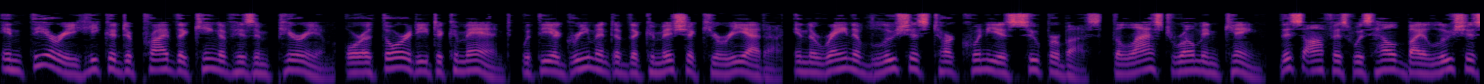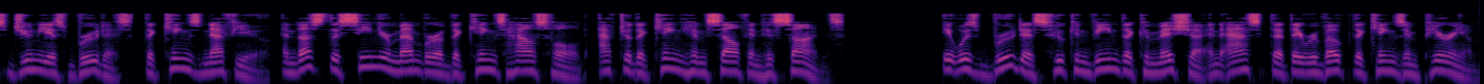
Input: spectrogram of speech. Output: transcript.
In theory he could deprive the king of his imperium, or authority to command, with the agreement of the comitia curiata. In the reign of Lucius Tarquinius Superbus, the last Roman king, this office was held by Lucius Junius Brutus, the king's nephew, and thus the senior member of the king's household, after the king himself and his sons. It was Brutus who convened the comitia and asked that they revoke the king's imperium.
